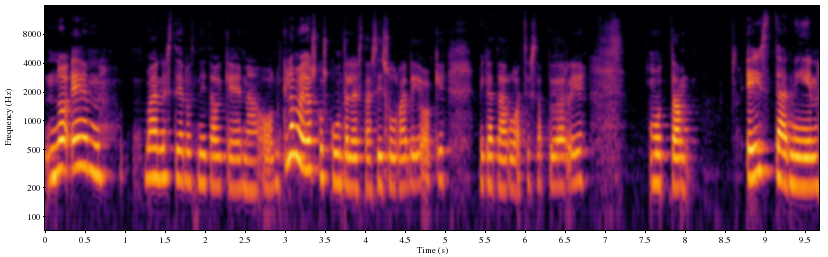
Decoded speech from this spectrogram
No en. Mä en edes tiedä, että niitä oikein enää on. Kyllä mä joskus kuuntelen sitä sisuradioakin, mikä tää Ruotsissa pyörii. Mutta ei sitä niin,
